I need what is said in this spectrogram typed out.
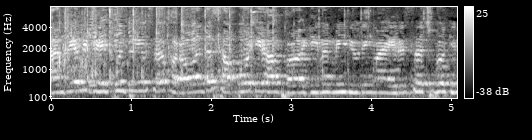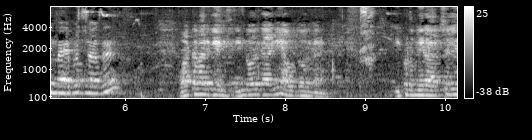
I'm really grateful to you sir for all the support you have given me during my research work in Mahbubnagar whatever games indoor కానీ అవుట్డోర్ కానీ ఇప్పుడు మీరు యాక్చువల్లీ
